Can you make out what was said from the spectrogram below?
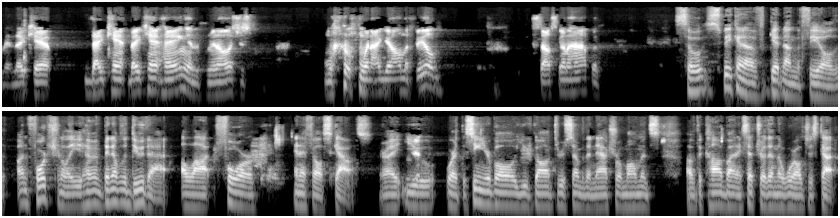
mean, they can't they can't they can't hang, and you know, it's just when I get on the field, stuff's gonna happen. So, speaking of getting on the field, unfortunately, you haven't been able to do that a lot for NFL scouts, right? You were at the Senior Bowl, you've gone through some of the natural moments of the combine, et cetera. Then the world just got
